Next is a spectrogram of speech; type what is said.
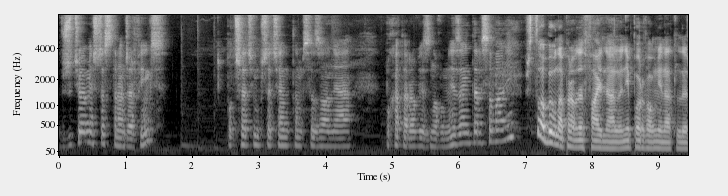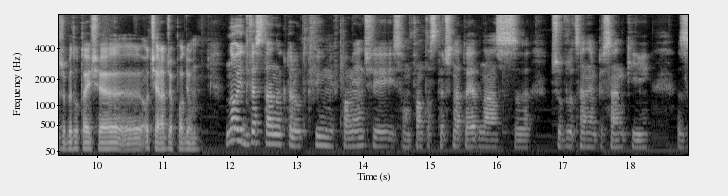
wrzuciłem jeszcze Stranger Things. Po trzecim przeciętnym sezonie bohaterowie znowu mnie zainteresowali. Wiesz co, był naprawdę fajny, ale nie porwał mnie na tyle, żeby tutaj się e, ocierać o podium. No i dwie sceny, które utkwiły mi w pamięci i są fantastyczne. To jedna z przywróceniem piosenki z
